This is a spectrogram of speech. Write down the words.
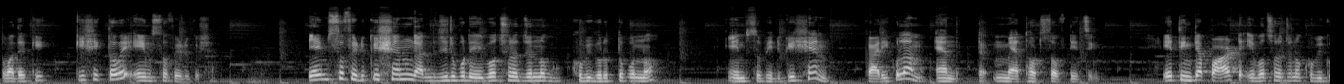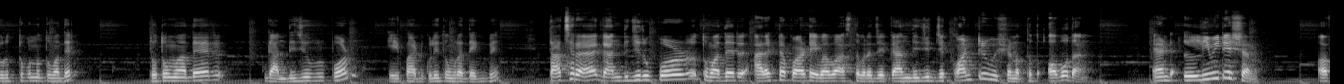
তোমাদের কি কি শিখতে হবে? Aims of education aims of education গান্ধীজির উপর এই বছরের জন্য খুবই গুরুত্বপূর্ণ। Aims of education curriculum and methods of teaching এই তিনটা পার্ট এবছরের জন্য খুবই গুরুত্বপূর্ণ তোমাদের। তো তোমাদের গান্ধীজির উপর এই পার্টগুলি তোমরা দেখবে। তাছাড়া গান্ধীজির উপর তোমাদের আরেকটা পার্ট এভাবে আসতে পারে যে গান্ধীজির যে কন্ট্রিবিউশন অর্থাৎ অবদান and limitation of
